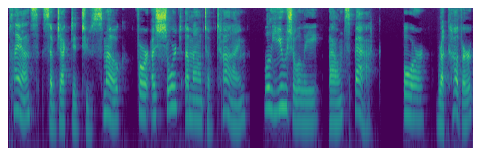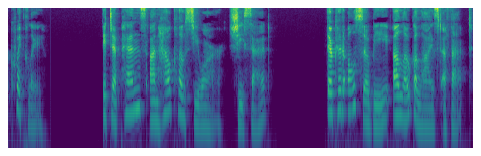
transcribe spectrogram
plants subjected to smoke for a short amount of time will usually bounce back or recover quickly. It depends on how close you are, she said. There could also be a localized effect,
